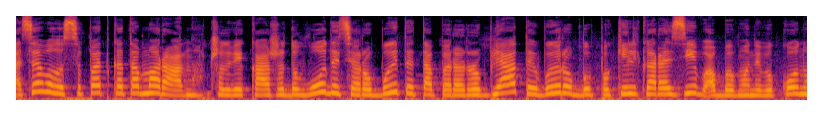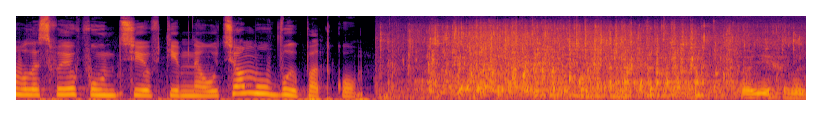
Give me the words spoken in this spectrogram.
А це велосипед катамаран. Чоловік каже, доводиться робити та переробляти вироби по кілька разів, аби вони виконували свою функцію. Втім, не у цьому випадку. Поїхали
